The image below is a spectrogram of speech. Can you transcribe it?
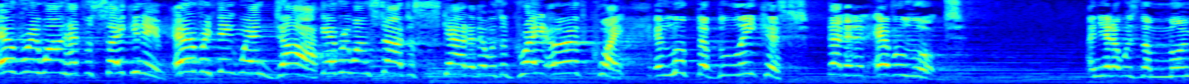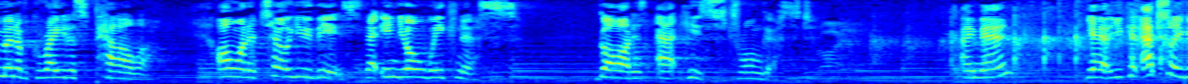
Everyone had forsaken him. Everything went dark. Everyone started to scatter. There was a great earthquake. It looked the bleakest that it had ever looked. And yet it was the moment of greatest power. I want to tell you this that in your weakness, God is at his strongest. Amen? Yeah, you can actually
